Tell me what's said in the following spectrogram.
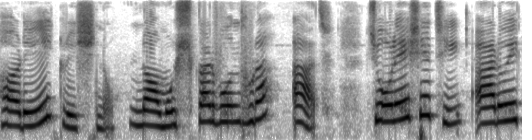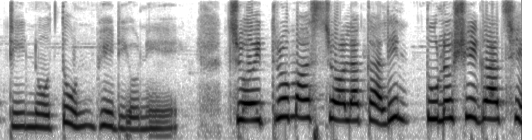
হরে কৃষ্ণ। নমস্কার বন্ধুরা, আজ চলে এসেছি আরও একটি নতুন ভিডিও নিয়ে। চৈত্র মাস চলাকালীন তুলসী গাছে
